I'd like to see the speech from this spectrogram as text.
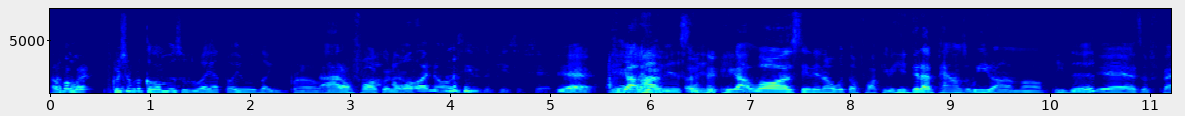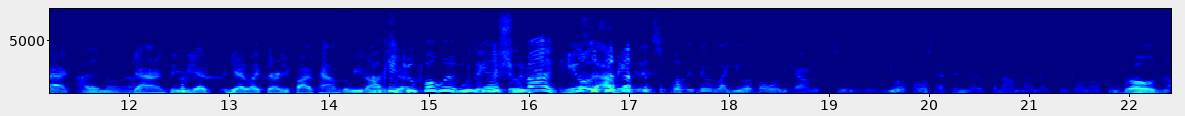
I I don't fuck thought with. Christopher Columbus was white. I thought he was like brown. I don't fuck with him. All I know is he was a piece of shit. Yeah, he Yeah, got he, obviously. he got lost. He didn't know what the fuck he. He did have pounds of weed on him though. he did. Yeah, it's a fact. I didn't know that. Guaranteed, he had he had like thirty five pounds of weed So on how the can't ship. you fuck with him? He Well, was they- getting dude, smacked. He was, I mean, it's supposedly there was like UFO encounters too. UFOs have been a phenomenon that's been going on for a Bro, long time.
